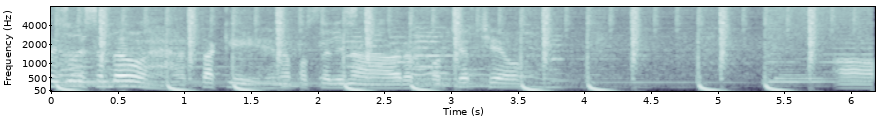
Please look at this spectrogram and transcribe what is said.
Slizovi jsem byl taky naposledy na Rockford Churchill. A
